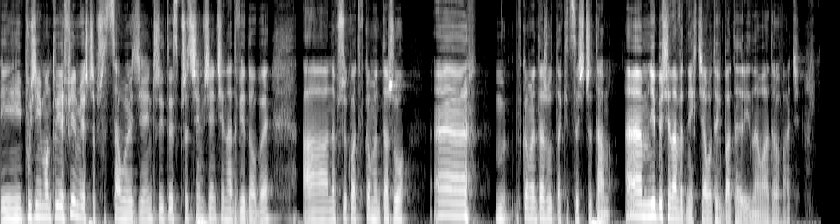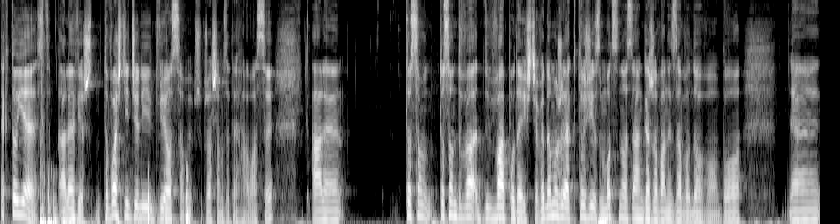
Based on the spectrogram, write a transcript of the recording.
I później montuję film jeszcze przez cały dzień, czyli to jest przedsięwzięcie na dwie doby. A na przykład w komentarzu, e, w komentarzu takie coś czytam, e, mnie by się nawet nie chciało tych baterii naładować. Tak to jest, ale wiesz, to właśnie dzieli dwie osoby, przepraszam za te hałasy, ale to są, to są dwa, dwa podejścia. Wiadomo, że jak ktoś jest mocno zaangażowany zawodowo, bo e,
